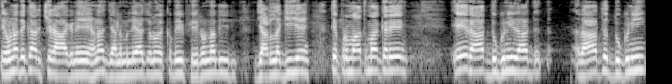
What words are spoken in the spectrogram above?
ਤੇ ਉਹਨਾਂ ਦੇ ਘਰ ਚਿਰਾਗ ਨੇ, ਹਨਾ, ਜਨਮ ਲਿਆ। ਚਲੋ, ਇੱਕ ਵਾਰੀ ਫਿਰ ਉਹਨਾਂ ਦੀ ਜੜ ਲੱਗੀ ਹੈ ਤੇ ਪ੍ਰਮਾਤਮਾ ਕਰੇ, ਇਹ ਰਾਤ ਦੁੱਗਣੀ ਰਾਤ ਰਾਤ ਦੁੱਗਣੀ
